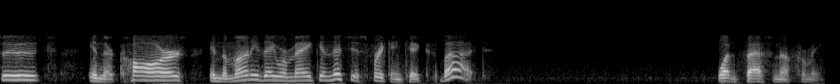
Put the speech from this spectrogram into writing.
suits, in their cars, in the money they were making. This just freaking kicks butt. wasn't fast enough for me.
